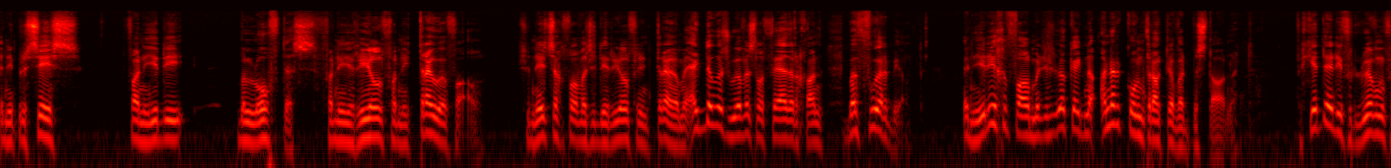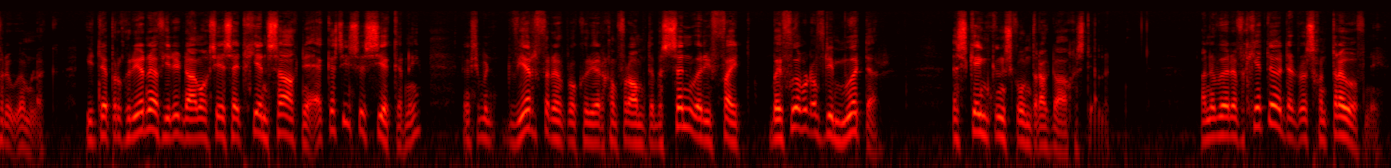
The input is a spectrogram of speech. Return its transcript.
in die proses van hierdie beloftes van die reël van die troue veral. So net so geval was dit die reël van die troue, maar ek dink ons howe sal verder gaan. Byvoorbeeld, in hierdie geval moet jy ook kyk na ander kontrakte wat bestaan het. Vergeet net die verloving vir 'n oomblik. Jy het 'n prokureur nou of hierdie dame gesê sy het geen saak nie. Ek is nie so seker nie. Ek sê moet weer vir 'n prokureur gaan vra om te besin oor die feit byvoorbeeld of die motor 'n skenkingskontrak daar gestel het. Aan die ander woorde, vergeet nou dat ons gaan trou of nie.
